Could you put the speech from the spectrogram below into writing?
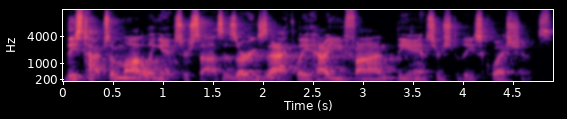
These types of modeling exercises are exactly how you find the answers to these questions.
